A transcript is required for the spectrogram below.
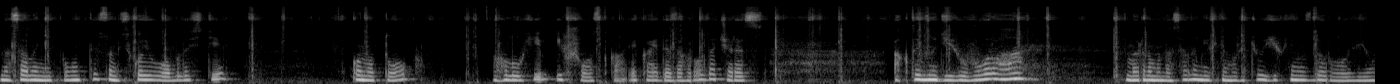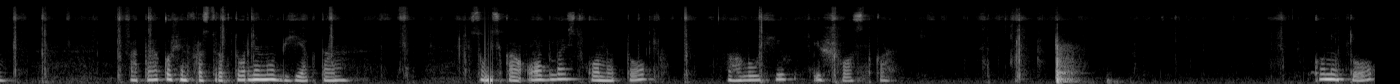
Населені пункти Сумської області. Конотоп, Глухів і Шостка, яка йде загроза через активну дію ворога, мирному населенню, їхньому життю, їхньому здоров'ю, а також інфраструктурним об'єктам. Сумська область, Конотоп, Глухів і Шостка. Конотоп.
